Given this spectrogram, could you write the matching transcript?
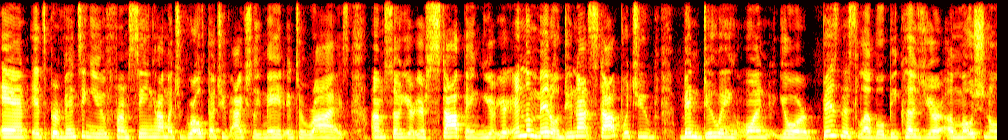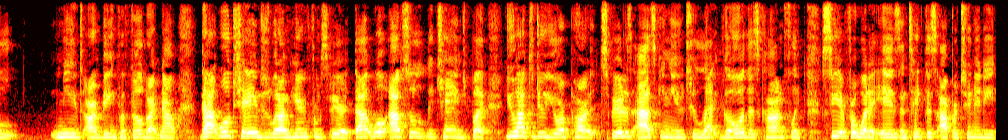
And it's preventing you from seeing how much growth that you've actually made into rise. Um so you're, you're stopping. You're, you're in the middle. Do not stop what you've been doing on your business level because your emotional needs aren't being fulfilled right now. That will change is what I'm hearing from spirit. That will absolutely change, but you have to do your part. Spirit is asking you to let go of this conflict, see it for what it is and take this opportunity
